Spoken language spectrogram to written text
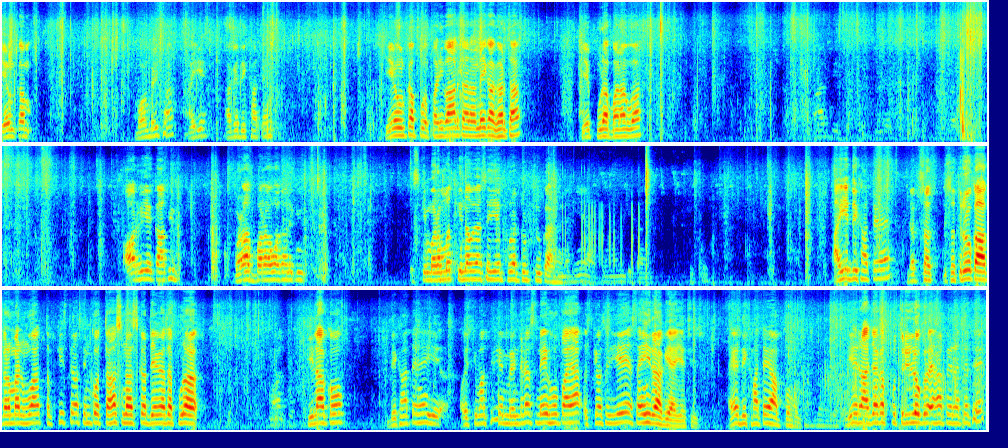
ये उनका बाउंड्री था। आइए, आगे दिखाते हैं। ये उनका परिवार का रहने का घर था। ये पूरा बना हुआ। और भी ये काफ़ी बड़ा बना हुआ था, लेकिन इसकी मरम्मत की ना वजह से ये पूरा टूट चुका है। आइए दिखाते हैं, जब शत्रुओं का आक्रमण हुआ, तब किस तरह से इनको तहस नहस कर दिया गया था पूरा किला को? दिखाते हैं ये, और इसके बाद फिर ये मेंटेनेंस नहीं हो पाया, उसके बाद से ये ऐसा ही रह गया ये चीज़। ये दिखाते हैं आपको हम। ये राजा का पुत्री लोग यहाँ पे रहते थे।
